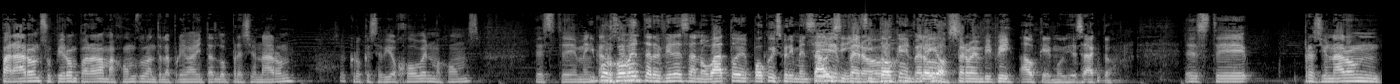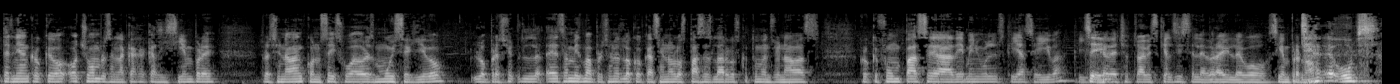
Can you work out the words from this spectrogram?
pararon, supieron parar a Mahomes durante la primera mitad, lo presionaron. creo que se vio joven Mahomes. Este, me y por joven te refieres a novato, poco experimentado y sin, pero, toque en pero, Pero MVP. Ah, ok, muy bien, exacto. Este, presionaron, tenían creo que ocho hombres en la caja casi siempre. Presionaban con seis jugadores muy seguido. Lo esa misma presión es lo que ocasionó los pases largos que tú mencionabas. Creo que fue un pase a Damien Williams que ya se iba. Que, de hecho Travis Kelsey celebra y luego siempre no. Ups.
